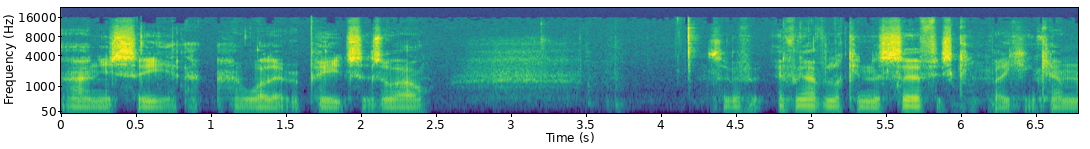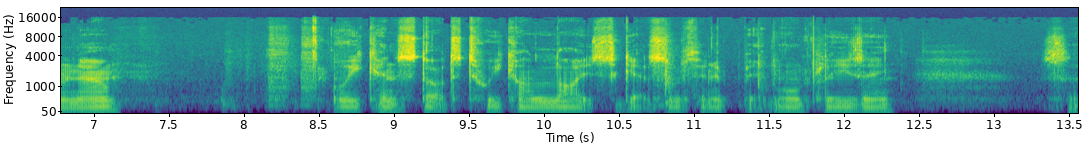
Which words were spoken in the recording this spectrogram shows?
and you see how well it repeats as well. So if, if we have a look in the surface baking camera now, we can start to tweak our lights to get something a bit more pleasing. So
